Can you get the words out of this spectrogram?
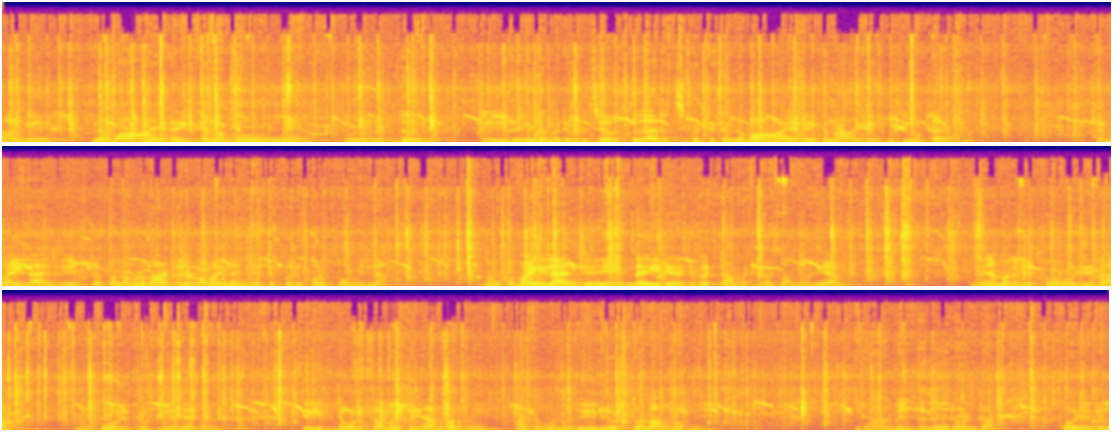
ആകെ എന്റെ വായ കഴിക്കണം പൂ ഇട്ട് ഈ നീലമരി കൂടി ചേർത്ത് അരച്ച് പറ്റിയിട്ട് എന്റെ വായ കഴിക്കുന്ന ആകെ ബുദ്ധിമുട്ടായിരുന്നു. പക്ഷെ മൈലാഞ്ചി ഇട്ടപ്പോൾ നമ്മുടെ നാട്ടിലുള്ള മൈലാഞ്ചി ഇട്ടപ്പോൾ ഒരു കുഴപ്പമില്ല നമുക്ക് മൈലാഞ്ചി ധൈര്യമായിട്ട് പറ്റാൻ പറ്റുന്ന സംഗതിയാണ്. ഞാൻ പറഞ്ഞില്ലേ കോഴിയുടെ കോഴിക്കൂട്ടിൽ ചേട്ടൻ തീറ്റ കൊടുക്കാൻ പോയപ്പോൾ ഞാൻ പറഞ്ഞു അതും ഒന്ന് വീഡിയോ എടുത്തോളാൻ പറഞ്ഞു. രാവിലത്തെ നേരം ഉണ്ടാവും കോഴികൾ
